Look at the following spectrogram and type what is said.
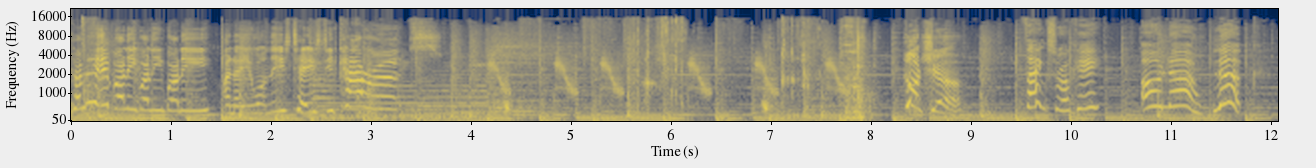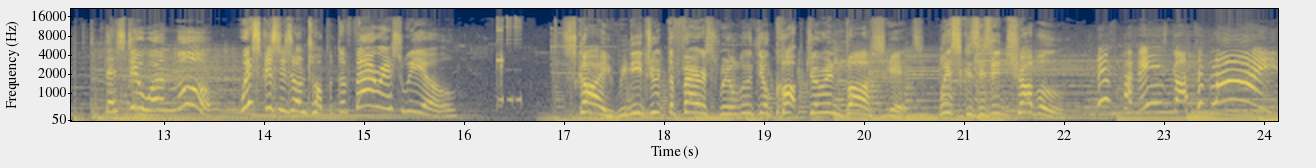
Come here, bunny, bunny, bunny. I know you want these tasty carrots. Gotcha! Thanks, Rocky. Oh no, look. There's still one more. Whiskers is on top of the Ferris wheel. Skye, we need you at the Ferris wheel with your copter and basket. Whiskers is in trouble. This puppy's got to fly!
